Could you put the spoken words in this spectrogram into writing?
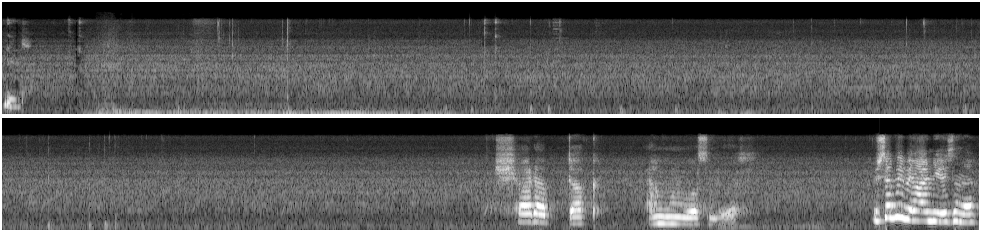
Yes. Shut up, duck. I don't want to listen to this. There's something behind me, isn't there?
